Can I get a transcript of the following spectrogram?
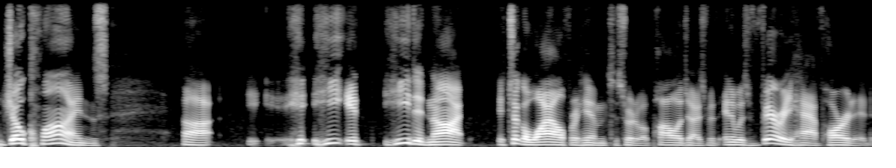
Joe Klein's uh, he, he it he did not. It took a while for him to sort of apologize for, and it was very half-hearted,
